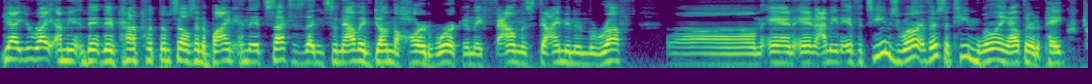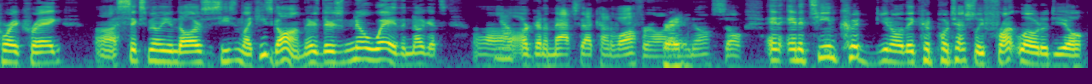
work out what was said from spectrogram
Yeah, you're right. I mean, they, they've kind of put themselves in a bind, and it sucks is that so now they've done the hard work and they found this diamond in the rough um, and, and I mean, if a team's willing, if there's a team willing out there to pay Torrey Craig, uh, six million dollars a season, like he's gone. There's there's no way the Nuggets uh, nope. are going to match that kind of offer on right. him, you know. So and and a team could you know they could potentially front load a deal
